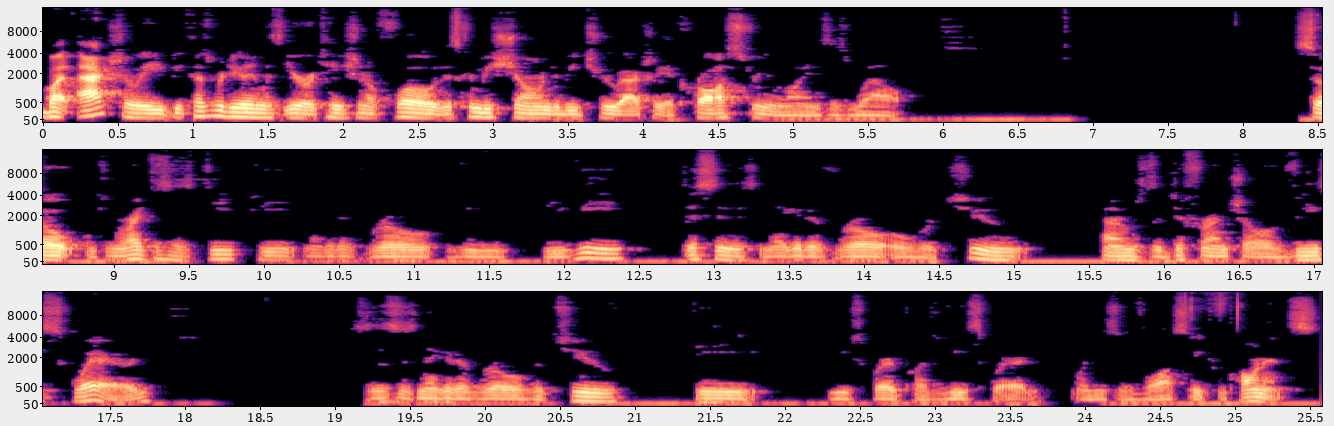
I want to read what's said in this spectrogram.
But actually, because we're dealing with irrotational flow, this can be shown to be true actually across streamlines as well. So we can write this as dp negative rho v dv this is negative rho over 2 times the differential of v squared. So this is negative rho over 2 d u squared plus v squared, where these are velocity components.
